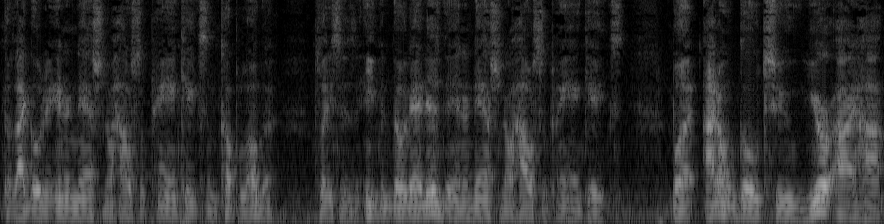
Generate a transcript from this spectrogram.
because I go to International House of Pancakes and a couple other places, even though that is the International House of Pancakes. But I don't go to your IHOP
